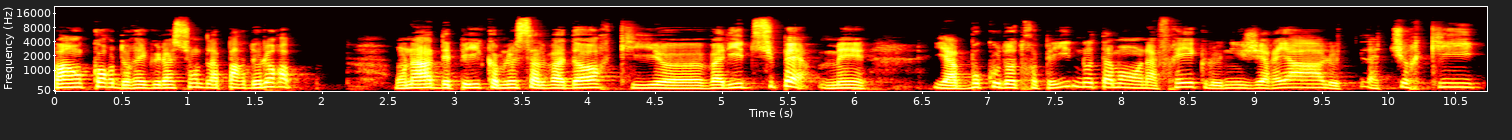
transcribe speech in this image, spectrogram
Pas encore de régulation de la part de l'Europe. On a des pays comme le Salvador qui valident, super, mais il y a beaucoup d'autres pays, notamment en Afrique, le Nigeria, la Turquie,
